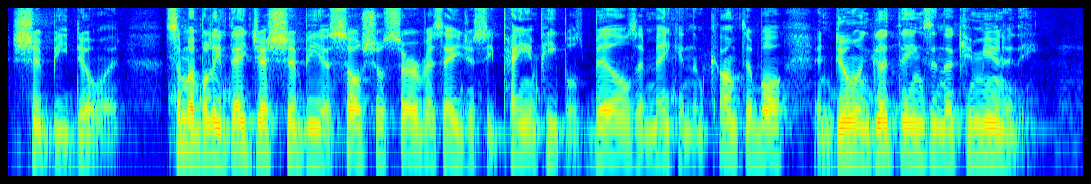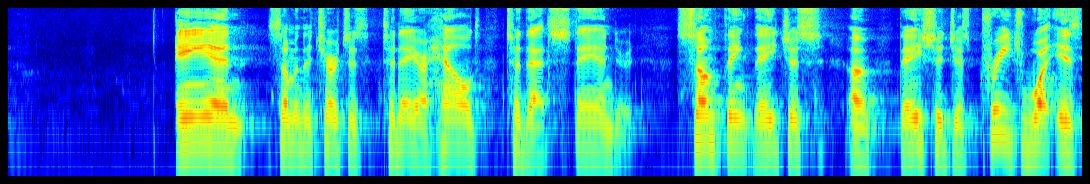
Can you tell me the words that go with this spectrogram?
should be doing. Some believe they just should be a social service agency paying people's bills and making them comfortable and doing good things in the community. And some of the churches today are held to that standard. Some think they just uh, they should just preach what is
